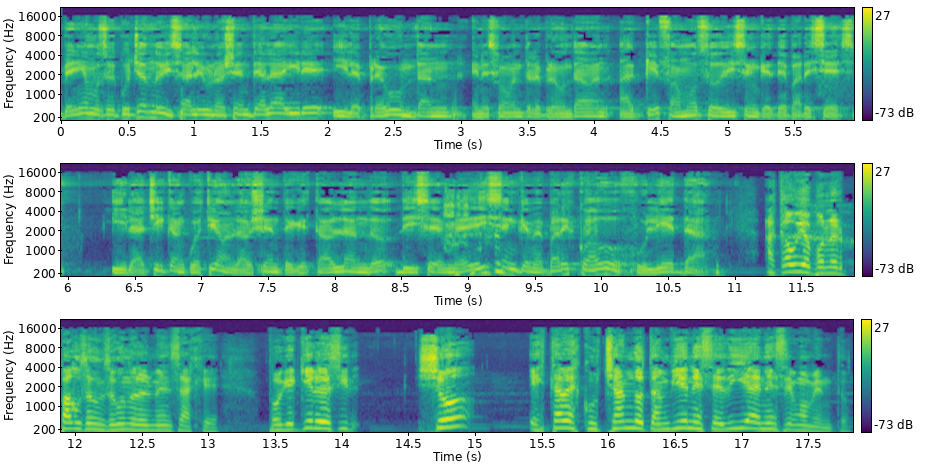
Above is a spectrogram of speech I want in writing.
veníamos escuchando y sale un oyente al aire y le preguntan, en ese momento le preguntaban, ¿a qué famoso dicen que te pareces? Y la chica en cuestión, la oyente que está hablando, dice, me dicen que me parezco a vos, Julieta. Acá voy a poner pausa un segundo en el mensaje, porque quiero decir, yo estaba escuchando también ese día en ese momento.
